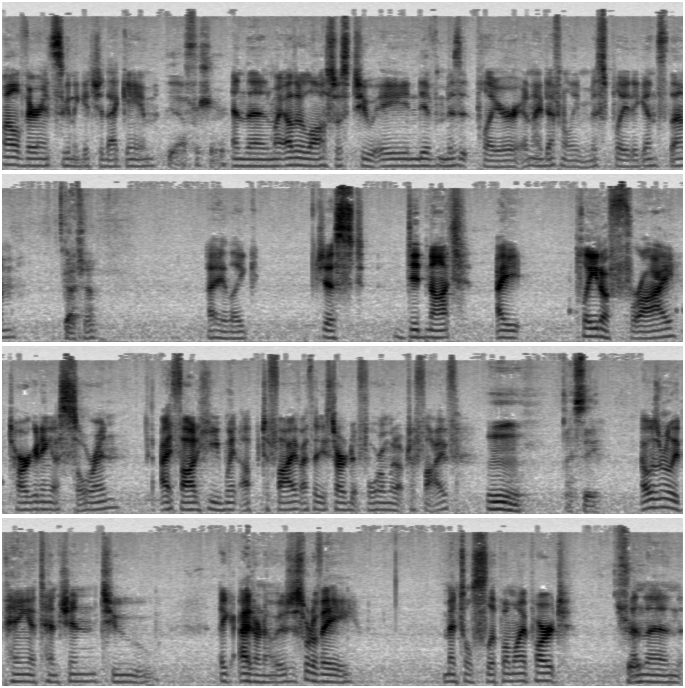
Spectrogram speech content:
well, variance is gonna get you that game. Yeah, for sure. And then my other loss was to a Niv Mizzet player, and I definitely misplayed against them. Gotcha. I like just did not. I played a Fry targeting a Sorin. I thought he went up to five. I thought he started at four and went up to five. Mm, I see. I wasn't really paying attention to, like I don't know. It was just sort of a mental slip on my part. Sure. And then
